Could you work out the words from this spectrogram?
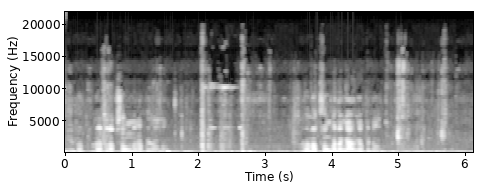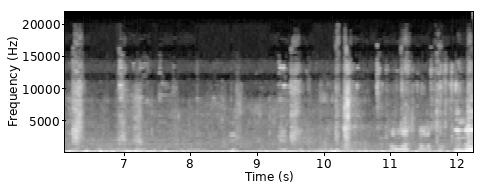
นี่รถรถรับส่งนะครับพี่น้องเนาะรถรับส่งพนักงานครับพี่น้องนี่นู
